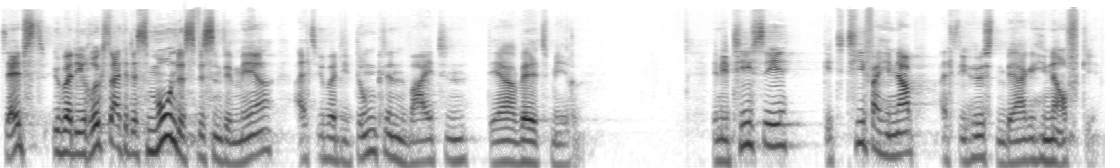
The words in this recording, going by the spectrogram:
Selbst über die Rückseite des Mondes wissen wir mehr als über die dunklen Weiten der Weltmeere. Denn die Tiefsee geht tiefer hinab, als die höchsten Berge hinaufgehen.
